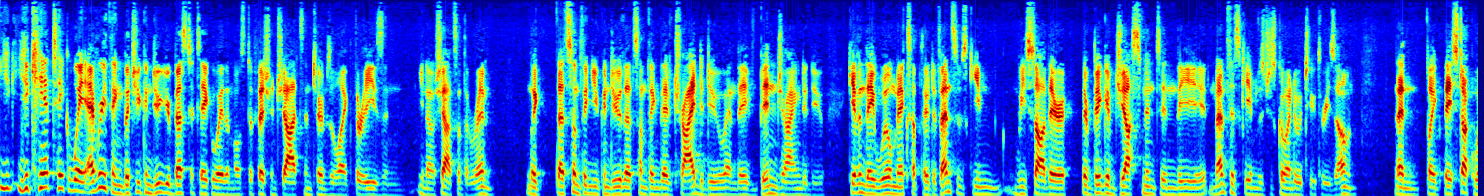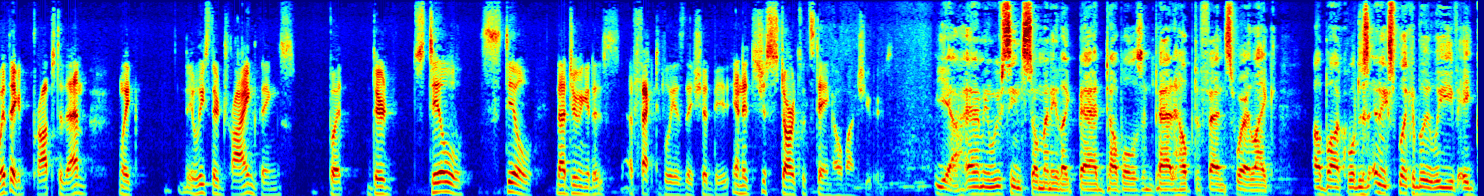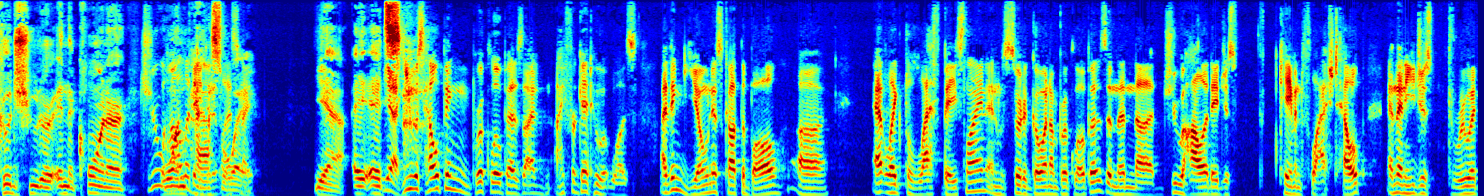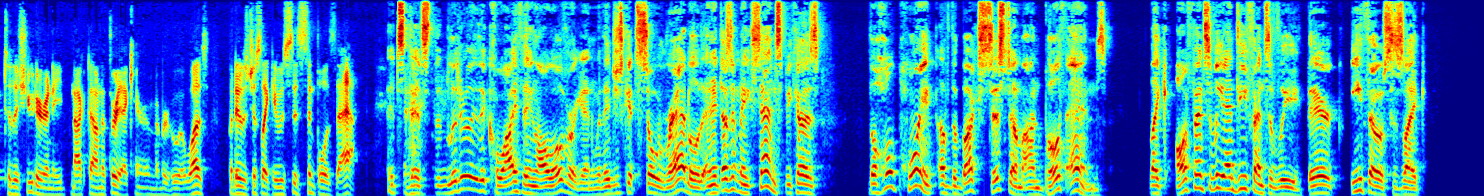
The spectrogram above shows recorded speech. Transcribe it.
you, you can't take away everything, but you can do your best to take away the most efficient shots in terms of like threes and you know shots at the rim. Like that's something you can do. That's something they've tried to do and they've been trying to do. Given they will mix up their defensive scheme, we saw their their big adjustment in the Memphis game was just going to a two three zone, and like they stuck with it. Props to them. Like at least they're trying things, but they're still still not doing it as effectively as they should be. And it just starts with staying home on shooters. Yeah, and I mean we've seen so many like bad doubles and bad help defense where like a buck will just inexplicably leave a good shooter in the corner Drew one Holiday pass away. night. Yeah, it's yeah. He was helping Brook Lopez. I I forget who it was. I think Jonas caught the ball uh, at like the left baseline and was sort of going on Brook Lopez, and then uh, Jrue Holiday just came and flashed help, and then he just threw it to the shooter and he knocked down a three. I can't remember who it was, but it was just like it was as simple as that. It's it's literally the Kawhi thing all over again, where they just get so rattled, and it doesn't make sense because the whole point of the Bucks system on both ends, like offensively and defensively, their ethos is like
